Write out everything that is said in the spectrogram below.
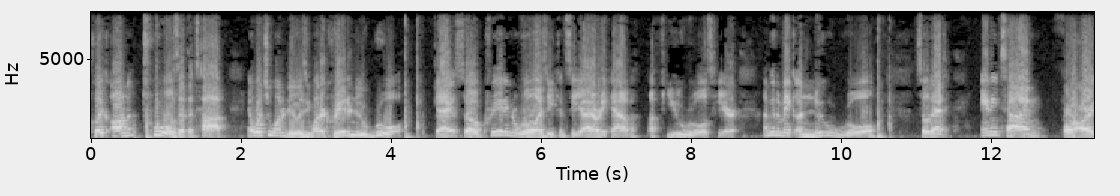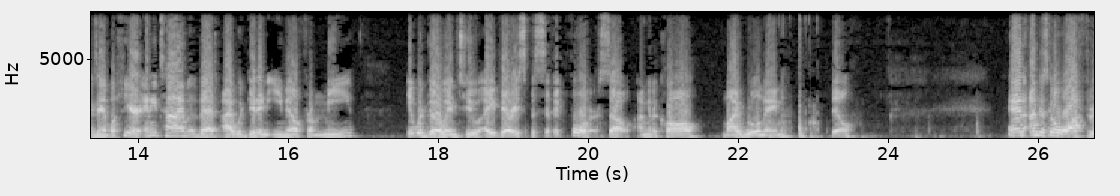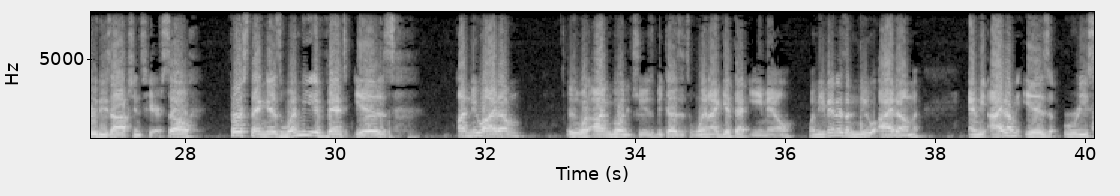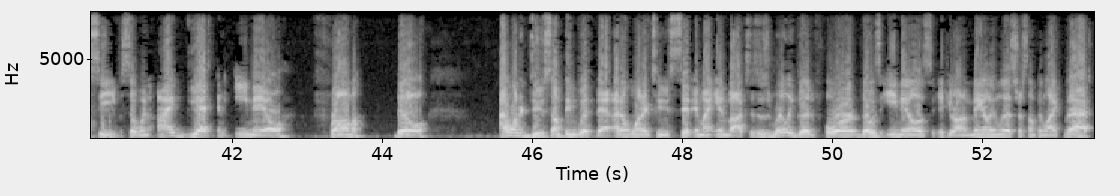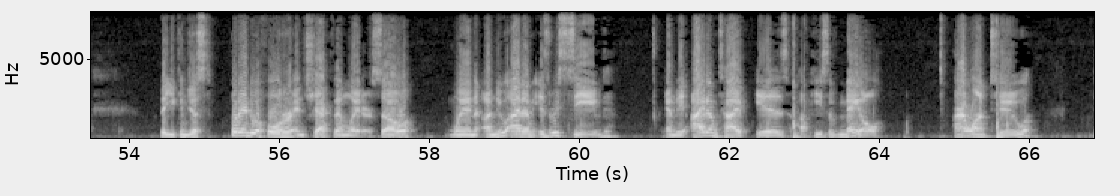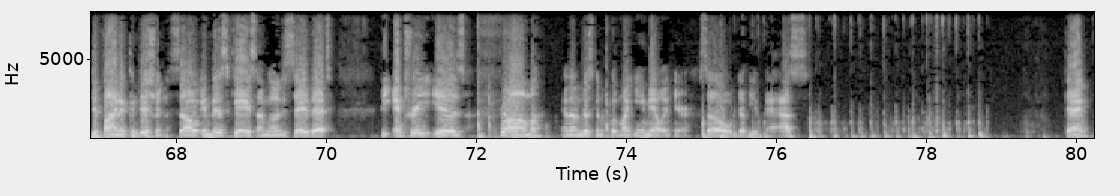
click on Tools at the top, and what you want to do is you want to create a new rule. Okay, so creating a rule, as you can see, I already have a few rules here. I'm going to make a new rule so that anytime, for our example here, anytime that I would get an email from me, it would go into a very specific folder. So I'm going to call my rule name Bill. And I'm just going to walk through these options here. So First thing is when the event is a new item is what I'm going to choose because it's when I get that email. When the event is a new item and the item is received. So when I get an email from Bill, I want to do something with that. I don't want it to sit in my inbox. This is really good for those emails if you're on a mailing list or something like that, that you can just put into a folder and check them later. So when a new item is received and the item type is a piece of mail, I want to define a condition. So in this case, I'm going to say that the entry is from, and I'm just going to put my email in here. So wbass, okay?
